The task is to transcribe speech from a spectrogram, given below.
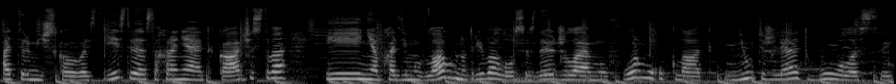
от термического воздействия, сохраняет качество и необходимую влагу внутри волос, создает желаемую форму укладки, не утяжеляет волосы,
